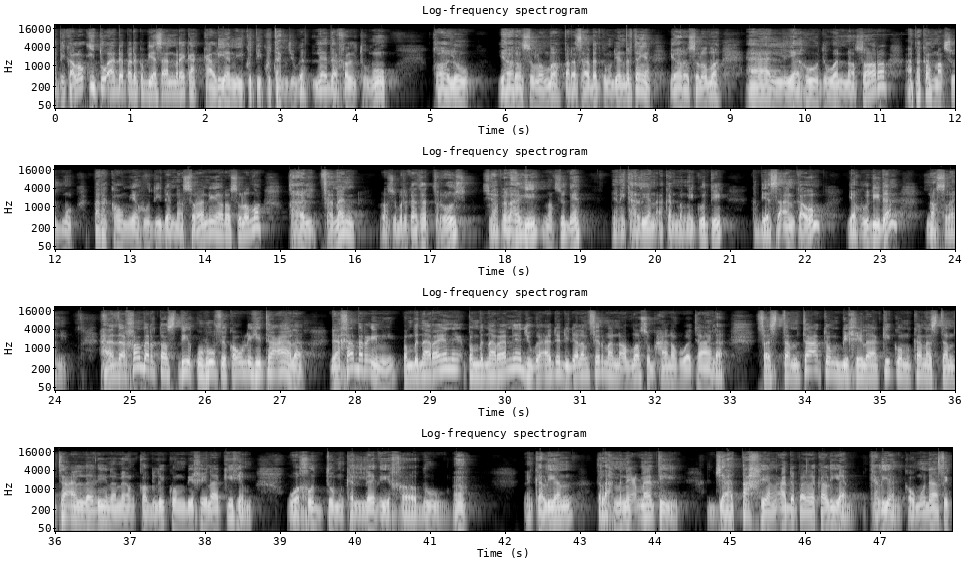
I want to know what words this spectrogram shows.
Tapi kalau itu ada pada kebiasaan mereka, kalian ikut-ikutan juga. La dakhaltumu. Qalu Ya Rasulullah, para sahabat kemudian bertanya, Ya Rasulullah, al Yahud wan Nasara, apakah maksudmu para kaum Yahudi dan Nasrani ya Rasulullah? Qal, faman? Rasul berkata, terus siapa lagi maksudnya? Yani kalian akan mengikuti kebiasaan kaum Yahudi dan Nasrani. Hadza khabar tasdiquhu fi qawlihi ta'ala. Dan kabar ini pembenarannya pembenarannya juga ada di dalam firman Allah Subhanahu wa taala. Fastamta'tum bi khilaqikum kama istamta'a alladziina min qablikum bi khilaqihim wa khudtum kalladzi khadu. Dan kalian telah menikmati jatah yang ada pada kalian kalian kaum munafik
